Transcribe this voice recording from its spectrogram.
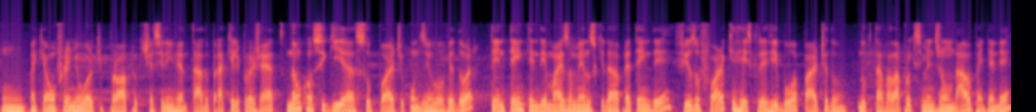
um, é que é um framework próprio que tinha sido inventado para aquele projeto. Não conseguia suporte com o desenvolvedor. Tentei entender mais ou menos o que dava para entender. Fiz o fork, reescrevi boa parte do, do que estava lá, porque simplesmente não dava para entender.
